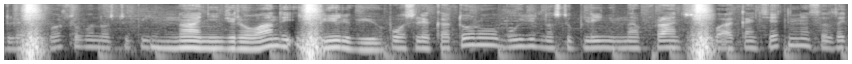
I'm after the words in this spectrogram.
для того, чтобы наступить на Нидерланды и Бельгию, после которого будет наступление на Францию, чтобы окончательно создать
